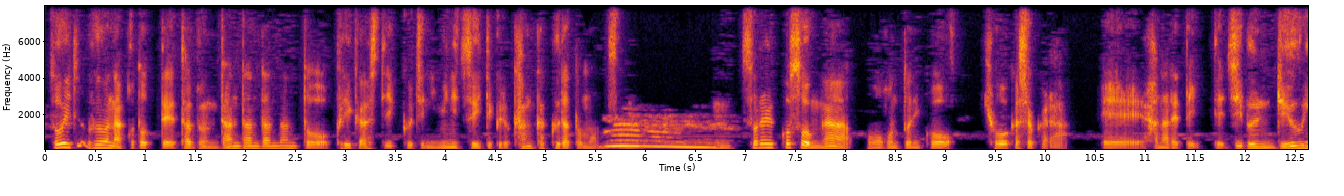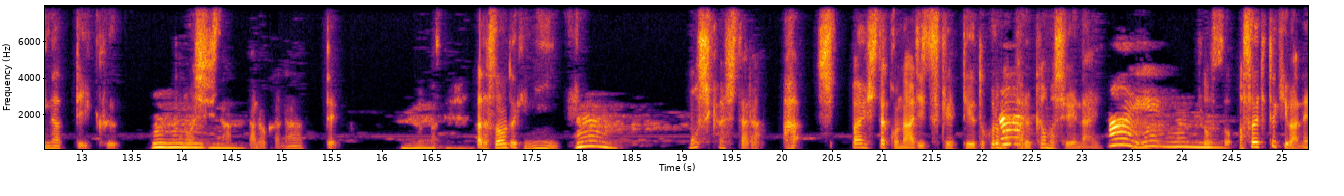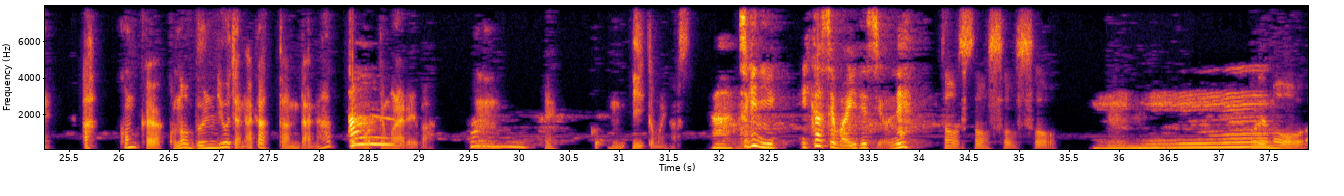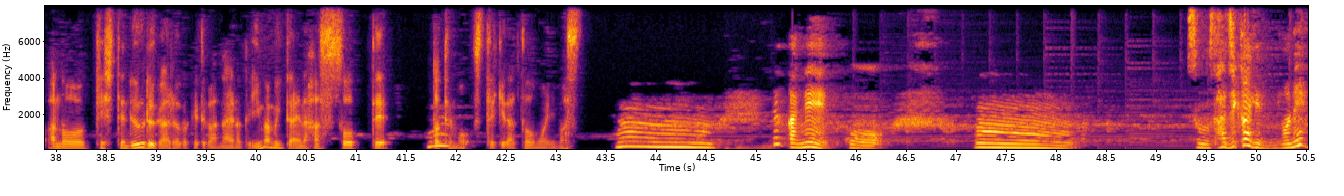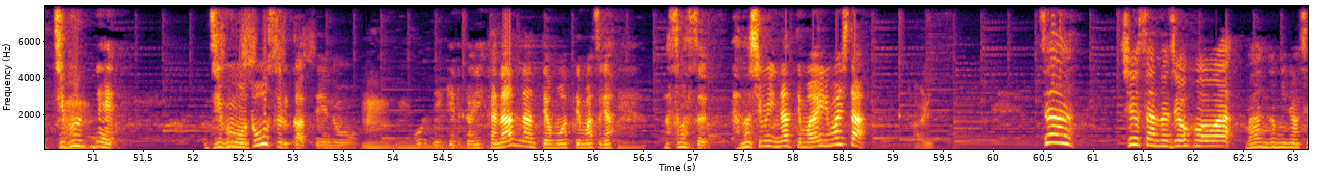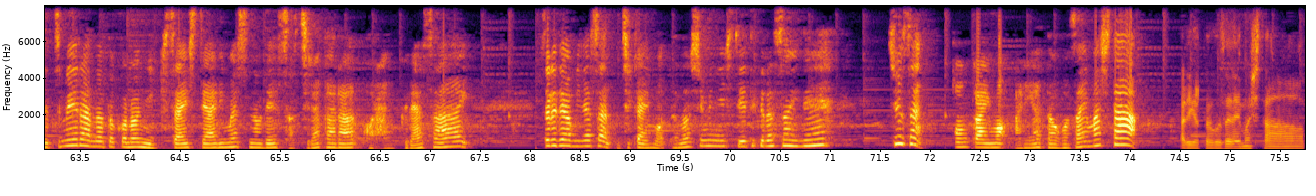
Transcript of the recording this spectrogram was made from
そういうふうなことって多分、だんだんだんだんと繰り返していくうちに身についてくる感覚だと思うんですよね。うんうん。それこそが、もう本当にこう、教科書から、えー離れていって自分流になっていく楽しさなのかなって思います。ただその時に、うん。もしかしたら、あ、失敗したこの味付けっていうところもあるかもしれない。はい。うんそうそう。まあ、そういった時はね、あ、今回はこの分量じゃなかったんだなって思ってもらえれば、ううんん。こうんいいと思います。あ次に活かせばいいですよね。そうそうそうそう。へんーこれも、あの、決してルールがあるわけではないので、今みたいな発想ってとても素敵だと思います。うーん。なんかね、こう、うーん。そのさじ加減をね、自分で、自分をどうするかっていうのを持っていけるといいかななんて思ってますが、ますます楽しみになってまいりました。はい。さあ、しゅうさんの情報は番組の説明欄のところに記載してありますので、そちらからご覧ください。それでは皆さん、次回も楽しみにしていてくださいね。しゅうさん、今回もありがとうございました。ありがとうございました。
